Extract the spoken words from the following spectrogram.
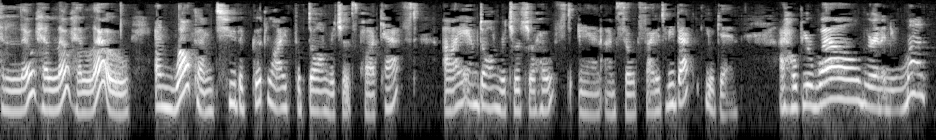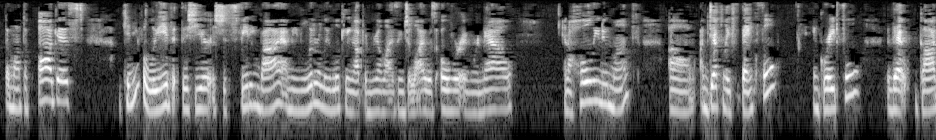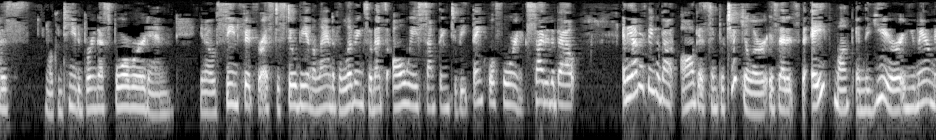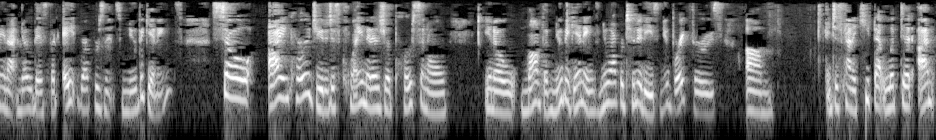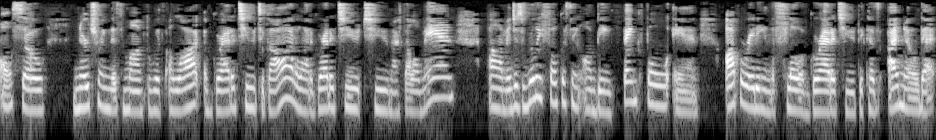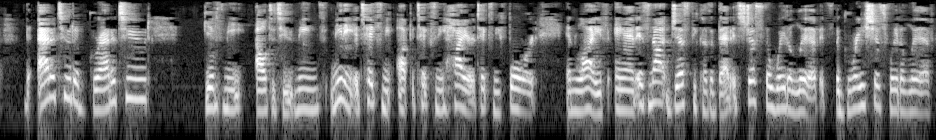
Hello, hello, hello, and welcome to the Good Life with Dawn Richards podcast. I am Dawn Richards, your host, and I'm so excited to be back with you again. I hope you're well. We're in a new month, the month of August. Can you believe that this year is just speeding by? I mean, literally looking up and realizing July was over and we're now in a wholly new month. Um, I'm definitely thankful and grateful that God is you know, continue to bring us forward and, you know, seeing fit for us to still be in the land of the living. So that's always something to be thankful for and excited about. And the other thing about August in particular is that it's the eighth month in the year, and you may or may not know this, but eight represents new beginnings. So I encourage you to just claim it as your personal, you know, month of new beginnings, new opportunities, new breakthroughs, um, and just kind of keep that lifted. I'm also nurturing this month with a lot of gratitude to God, a lot of gratitude to my fellow man, um, and just really focusing on being thankful and operating in the flow of gratitude because I know that the attitude of gratitude gives me altitude means meaning it takes me up it takes me higher it takes me forward in life. And it's not just because of that it's just the way to live it's the gracious way to live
